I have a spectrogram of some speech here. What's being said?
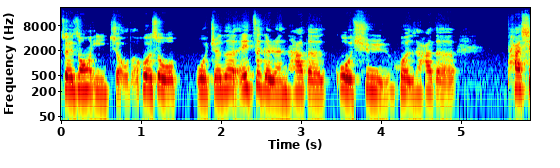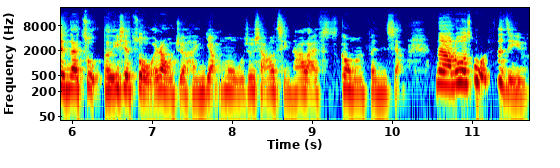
追踪已久的，或者是我我觉得哎，这个人他的过去或者是他的他现在做的一些作为让我觉得很仰慕，我就想要请他来跟我们分享。那如果是我自己。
